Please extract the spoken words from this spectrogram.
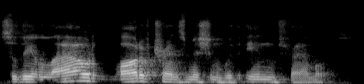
So they allowed a lot of transmission within families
